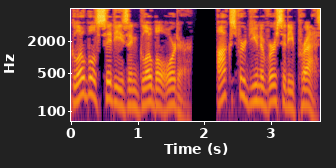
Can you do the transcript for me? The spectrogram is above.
Global Cities and Global Order. Oxford University Press.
